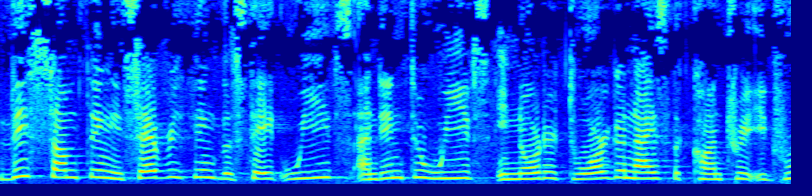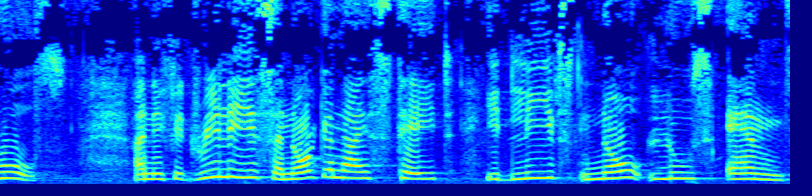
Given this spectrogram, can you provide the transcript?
This something is everything the state weaves and interweaves in order to organize the country it rules. And if it really is an organized state, it leaves no loose ends.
